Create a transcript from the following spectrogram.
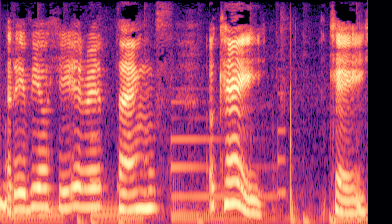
but if you hear it, thanks. Okay, okay.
